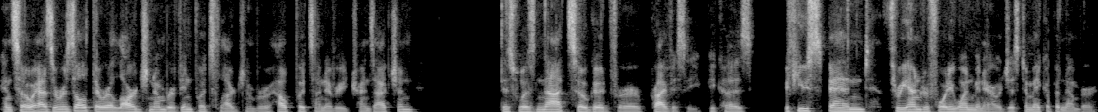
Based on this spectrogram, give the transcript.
And so as a result, there were a large number of inputs, large number of outputs on every transaction. This was not so good for privacy because if you spend 341 Monero just to make up a number,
